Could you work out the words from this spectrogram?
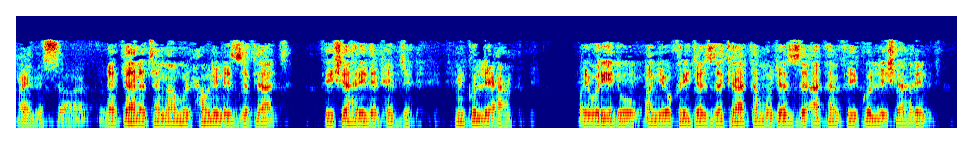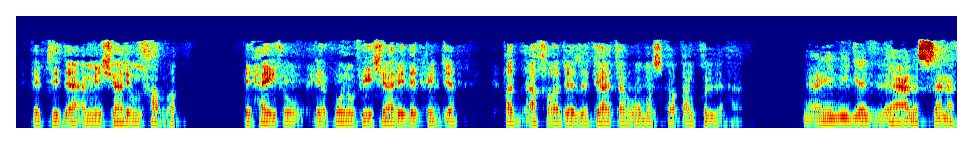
عيد السؤال إذا كان تمام الحول للزكاة في شهر ذي الحجة من كل عام ويريد أن يخرج الزكاة مجزأة في كل شهر ابتداء من شهر محرم بحيث يكون في شهر ذي الحجة قد أخرج زكاته مسبقا كلها. يعني بجزءها على السنة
